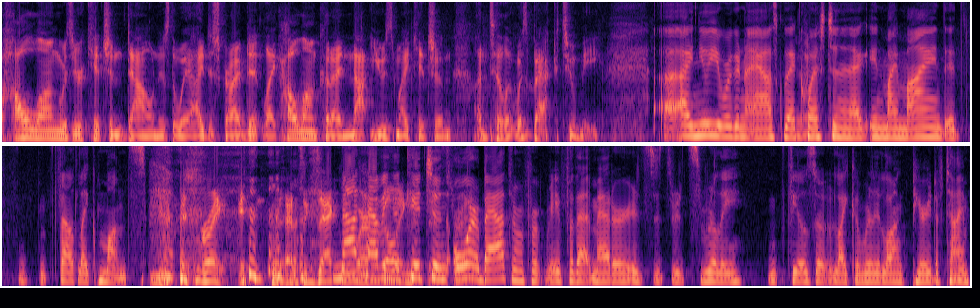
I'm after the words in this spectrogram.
how long was your kitchen down? Is the way I described it. Like how long could I not use my kitchen until it was back to me? I knew you were going to ask that Yeah. question, and I, in my mind, it felt like months. right. That's exactly Not where I'm saying. Not having a kitchen this, or a bathroom, for for that matter, it's it's, really feels like a really long period of time.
